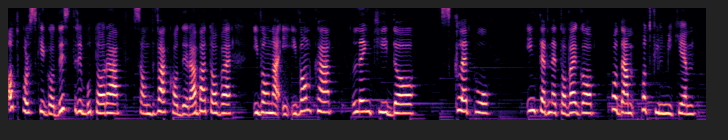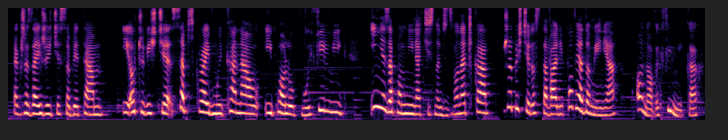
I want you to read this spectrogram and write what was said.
od polskiego dystrybutora. Są dwa kody rabatowe, Iwona i Iwonka. Linki do sklepu internetowego podam pod filmikiem, także zajrzyjcie sobie tam. I oczywiście subscribe mój kanał i polub mój filmik. I nie zapomnij nacisnąć dzwoneczka, żebyście dostawali powiadomienia o nowych filmikach.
